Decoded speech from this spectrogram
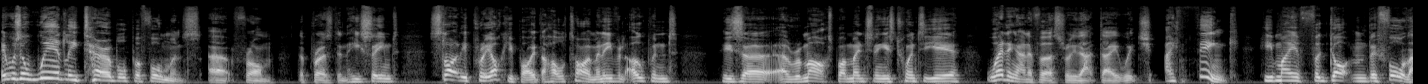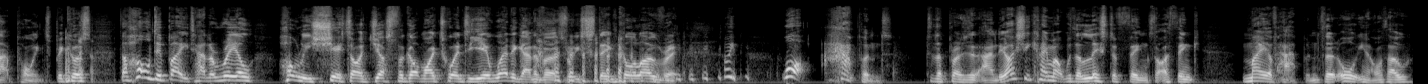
It was a weirdly terrible performance uh, from the president. He seemed slightly preoccupied the whole time and even opened his uh, uh, remarks by mentioning his 20 year wedding anniversary that day, which I think he may have forgotten before that point because the whole debate had a real holy shit, I just forgot my 20 year wedding anniversary stink all over it. I mean, what happened to the president, Andy? I actually came up with a list of things that I think may have happened that all, you know, although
